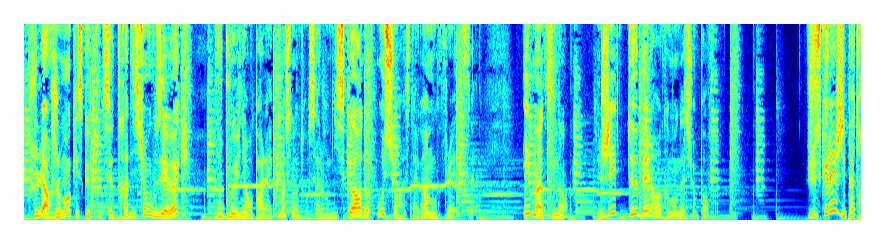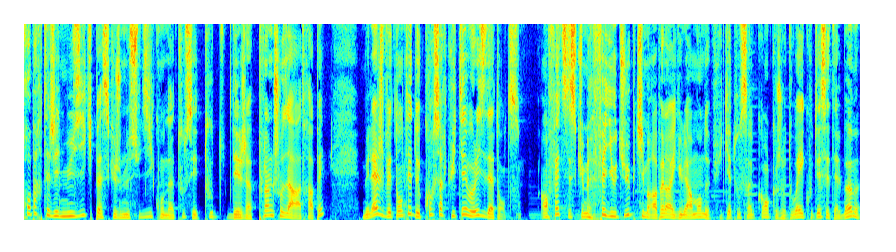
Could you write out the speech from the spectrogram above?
Plus largement, qu'est-ce que toute cette tradition vous évoque? Vous pouvez venir en parler avec moi sur notre salon Discord ou sur Instagram ou Threads. Et maintenant, j'ai deux belles recommandations pour vous. Jusque-là, j'ai pas trop partagé de musique parce que je me suis dit qu'on a tous et toutes déjà plein de choses à rattraper, mais là je vais tenter de court-circuiter vos listes d'attente. En fait, c'est ce que m'a fait YouTube qui me rappelle régulièrement depuis 4 ou 5 ans que je dois écouter cet album,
